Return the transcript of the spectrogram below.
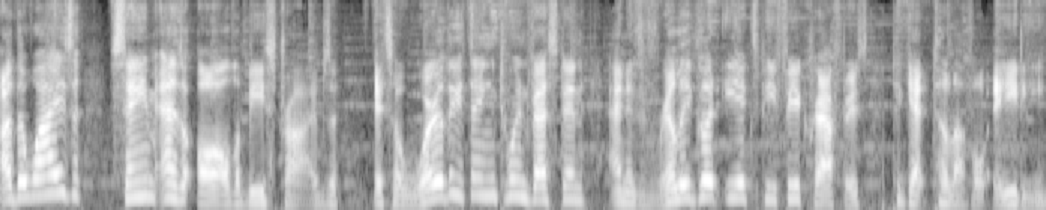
Otherwise, same as all the Beast Tribes. It's a worthy thing to invest in, and is really good EXP for your crafters to get to level 80.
